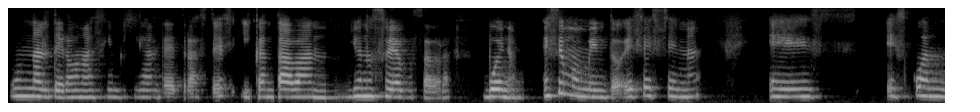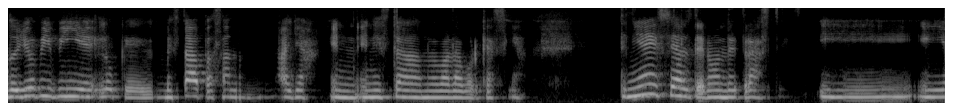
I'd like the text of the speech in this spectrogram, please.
un alterón así un gigante de trastes y cantaban Yo no soy abusadora. Bueno, ese momento, esa escena es, es cuando yo viví eh, lo que me estaba pasando allá, en, en esta nueva labor que hacía tenía ese alterón de trastes y, y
